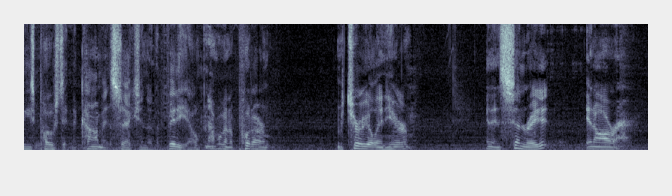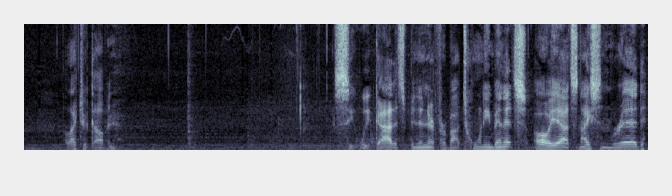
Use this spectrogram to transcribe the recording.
please post it in the comment section of the video. Now we're going to put our material in here and incinerate it in our electric oven. Let's see what we've got. It's been in there for about 20 minutes. Oh yeah, it's nice and red.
